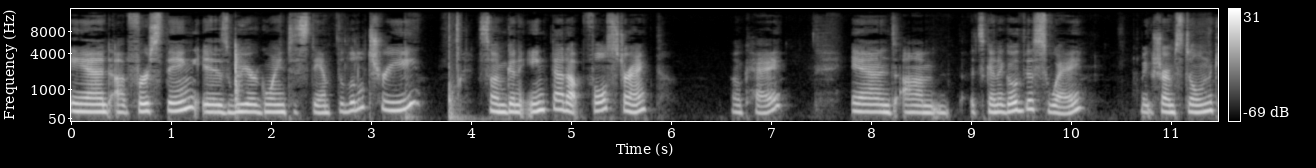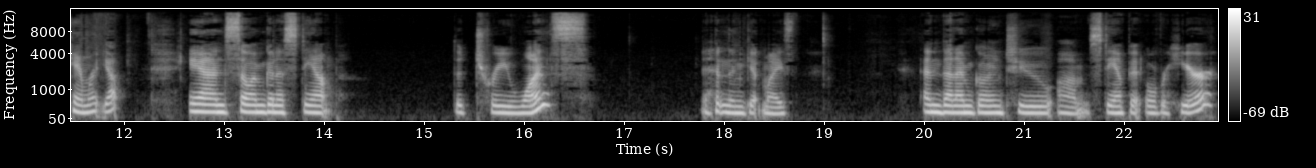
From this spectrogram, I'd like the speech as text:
And uh, first thing is we are going to stamp the little tree. So I'm going to ink that up full strength. Okay. And um, it's going to go this way. Make sure I'm still in the camera. Yep. And so I'm going to stamp the tree once and then get my, and then I'm going to um, stamp it over here.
